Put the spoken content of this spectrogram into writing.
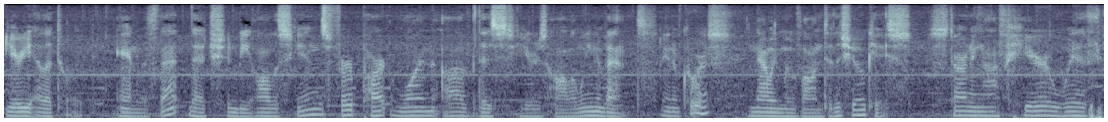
Eerie Eletoid. And with that, that should be all the skins for part one of this year's Halloween event. And of course, now we move on to the showcase. Starting off here with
